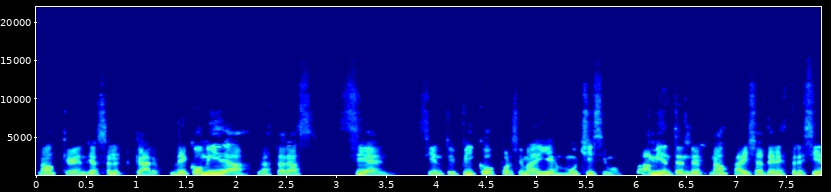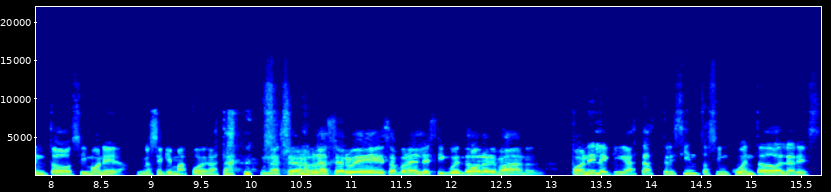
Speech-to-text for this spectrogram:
¿no? Que vendría a ser caro. De comida gastarás 100, ciento y pico por semana y es muchísimo, a mi entender, ¿no? Ahí ya tenés 300 y moneda, no sé qué más puedes gastar. Una, una cerveza, ponerle 50 dólares más. Ponele que gastás 350 dólares,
